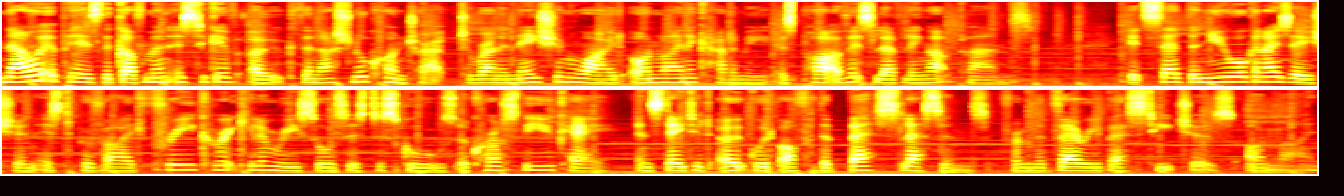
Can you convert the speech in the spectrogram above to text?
Now it appears the government is to give Oak the national contract to run a nationwide online academy as part of its levelling up plans. It said the new organisation is to provide free curriculum resources to schools across the UK and stated Oak would offer the best lessons from the very best teachers online.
